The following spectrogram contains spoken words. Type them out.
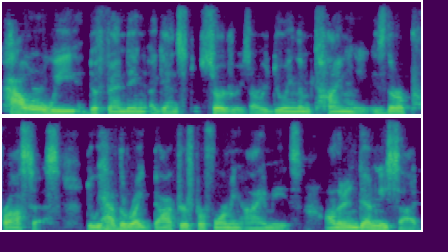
How are we defending against surgeries? Are we doing them timely? Is there a process? Do we have the right doctors performing IMEs? On the indemnity side,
